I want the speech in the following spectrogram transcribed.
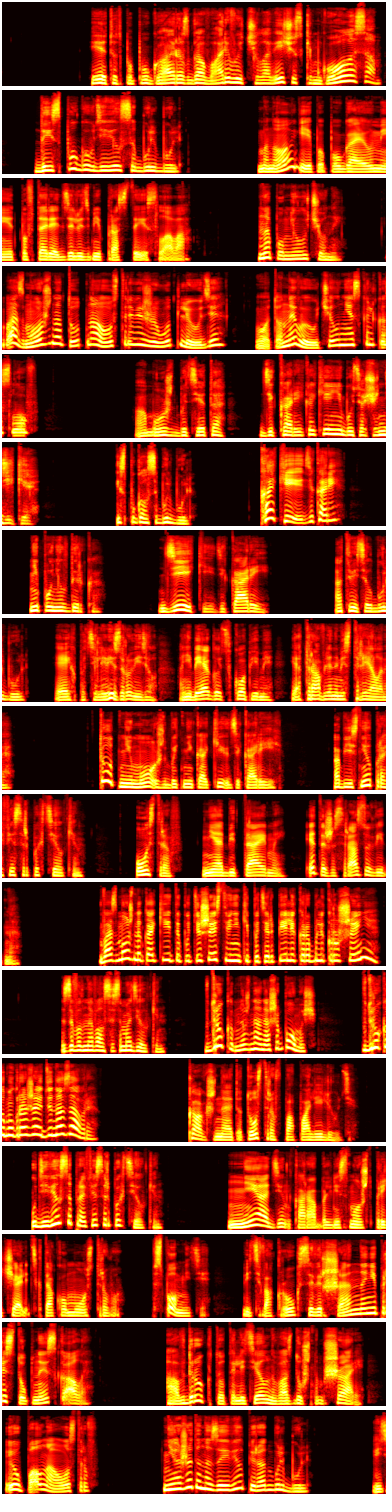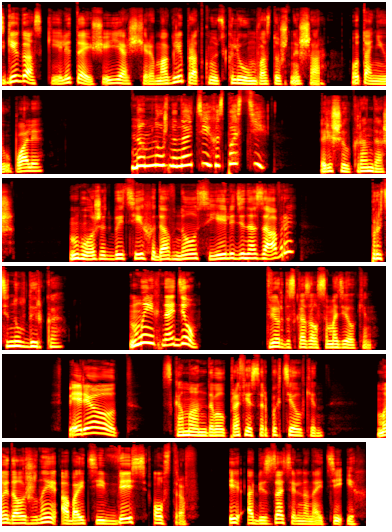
Этот попугай разговаривает человеческим голосом?» До испуга удивился Бульбуль. Многие попугаи умеют повторять за людьми простые слова, напомнил ученый. Возможно, тут на острове живут люди. Вот он и выучил несколько слов. А может быть, это дикари какие-нибудь очень дикие? Испугался Бульбуль. Какие дикари? Не понял Дырка. Дикие дикари, ответил Бульбуль. Я их по телевизору видел. Они бегают с копьями и отравленными стрелами. Тут не может быть никаких дикарей, объяснил профессор Пыхтелкин. Остров необитаемый, это же сразу видно. Возможно, какие-то путешественники потерпели кораблекрушение? Заволновался Самоделкин. Вдруг им нужна наша помощь? Вдруг им угрожают динозавры? Как же на этот остров попали люди? Удивился профессор Пыхтелкин. Ни один корабль не сможет причалить к такому острову. Вспомните, ведь вокруг совершенно неприступные скалы. А вдруг кто-то летел на воздушном шаре и упал на остров? Неожиданно заявил пират Бульбуль. Ведь гигантские летающие ящеры могли проткнуть клювом воздушный шар. Вот они и упали. «Нам нужно найти их и спасти», — решил Карандаш. «Может быть, их давно съели динозавры?» — протянул Дырка. «Мы их найдем», — твердо сказал Самоделкин. «Вперед!» — скомандовал профессор Пыхтелкин. «Мы должны обойти весь остров и обязательно найти их».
